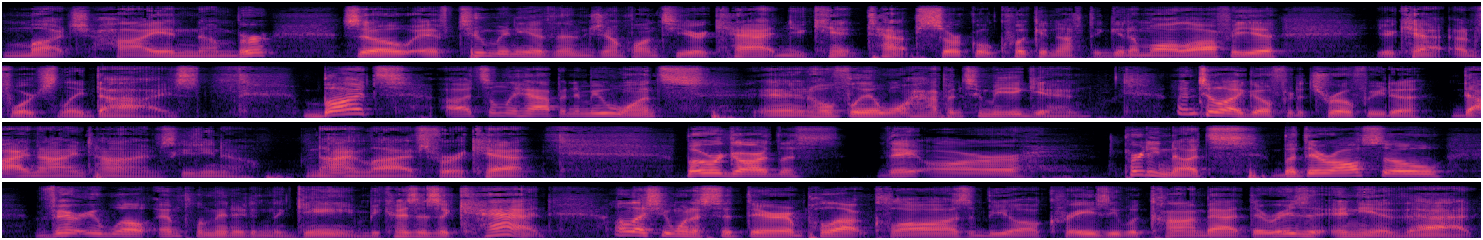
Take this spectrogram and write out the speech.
much high in number. So if too many of them jump onto your cat and you can't tap circle quick enough to get them all off of you, your cat unfortunately dies. But uh, it's only happened to me once, and hopefully it won't happen to me again until I go for the trophy to die nine times, because you know, nine lives for a cat. But regardless, they are pretty nuts, but they're also very well implemented in the game because as a cat, unless you want to sit there and pull out claws and be all crazy with combat, there isn't any of that.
